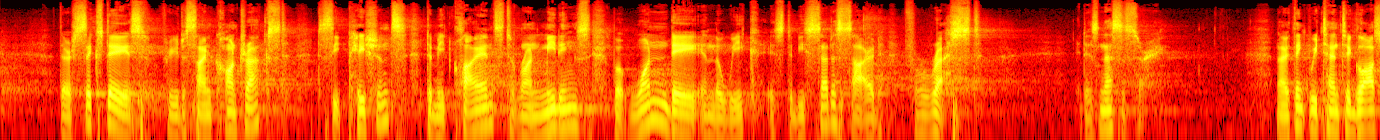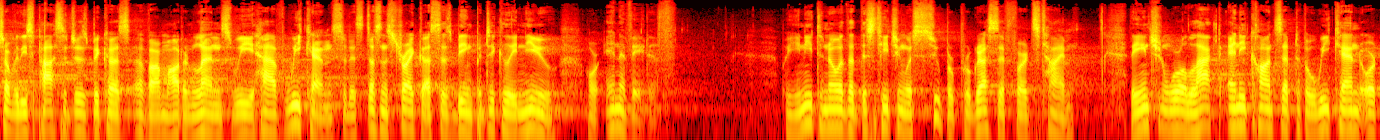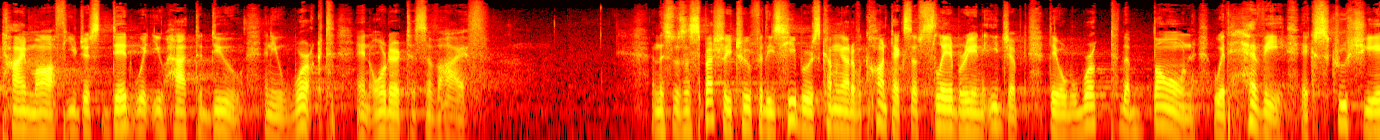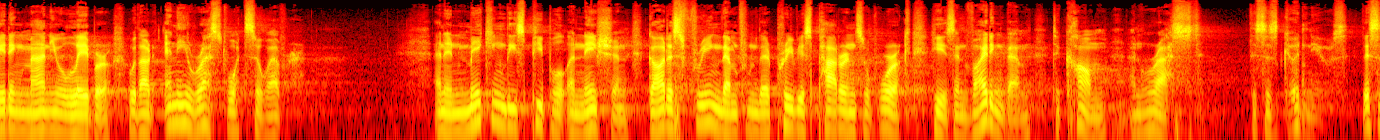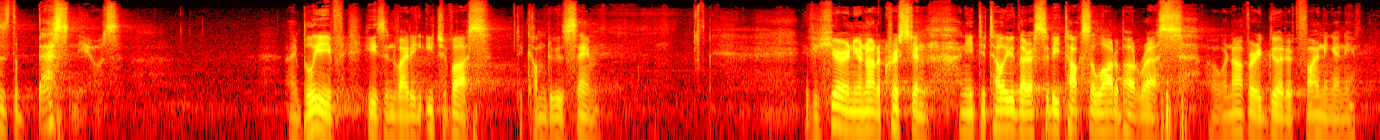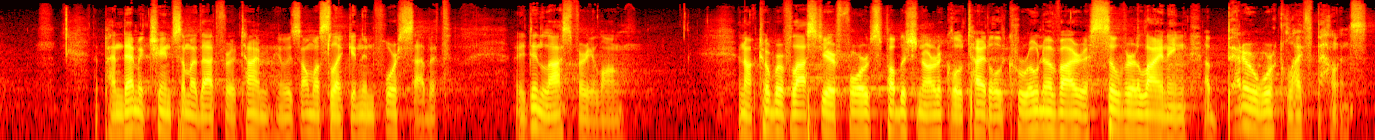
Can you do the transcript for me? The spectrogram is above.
There are six days for you to sign contracts, to see patients, to meet clients, to run meetings, but one day in the week is to be set aside for rest. It is necessary. Now, I think we tend to gloss over these passages because of our modern lens. We have weekends, so this doesn't strike us as being particularly new or innovative. But you need to know that this teaching was super progressive for its time. The ancient world lacked any concept of a weekend or time off. You just did what you had to do, and you worked in order to survive. And this was especially true for these Hebrews coming out of a context of slavery in Egypt. They were worked to the bone with heavy, excruciating manual labor without any rest whatsoever. And in making these people a nation, God is freeing them from their previous patterns of work. He is inviting them to come and rest. This is good news. This is the best news. I believe He's inviting each of us to come do the same. If you're here and you're not a Christian, I need to tell you that our city talks a lot about rest, but we're not very good at finding any. The pandemic changed some of that for a time. It was almost like an enforced Sabbath, but it didn't last very long. In October of last year, Forbes published an article titled Coronavirus Silver Lining A Better Work Life Balance.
